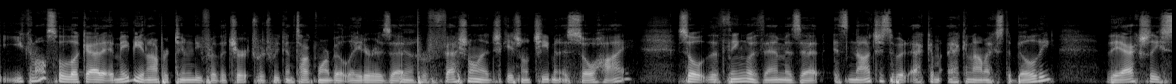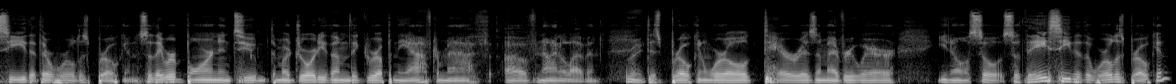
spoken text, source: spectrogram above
You can also look at it. It may be an opportunity for the church, which we can talk more about later. Is that Yeah. professional and educational achievement is so high. So the thing with them is that it's not just about econ- economic stability. they actually see that their world is broken. So they were born into the majority of them. They grew up in the aftermath of 9/11. Right. This broken world, terrorism everywhere. You know, so so they see that the world is broken,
